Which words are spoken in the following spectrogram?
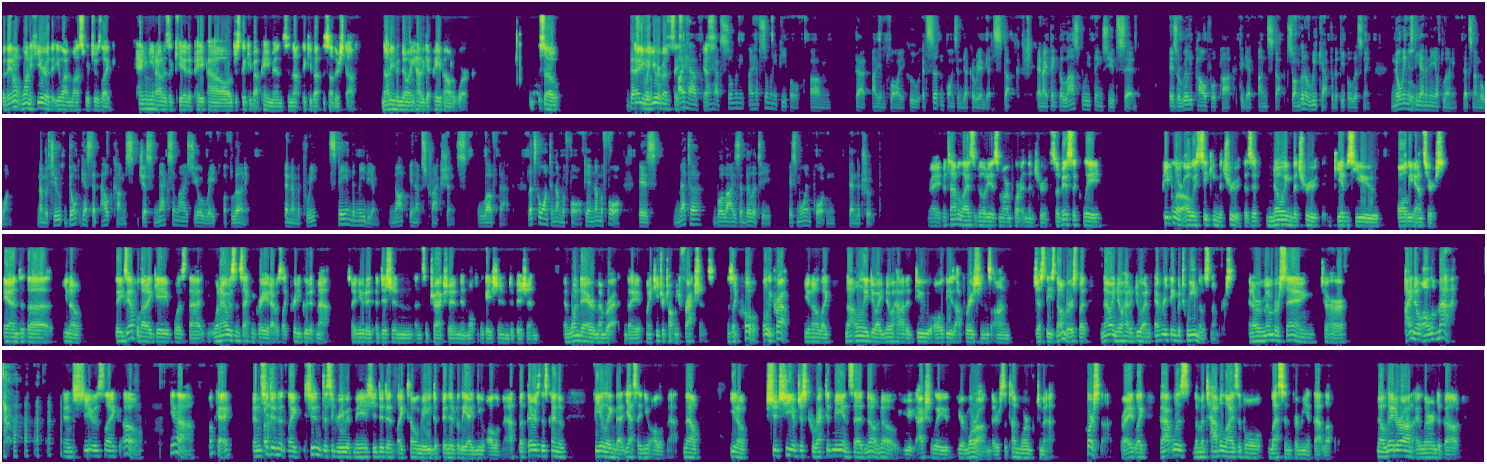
But they don't want to hear the Elon Musk, which is like hanging out as a kid at PayPal, just thinking about payments and not thinking about this other stuff, not even knowing how to get PayPal to work. So that's anyway, beautiful. you were about to say. Something. I have yes. I have so many I have so many people um, that I employ who, at certain points in their career, get stuck. And I think the last three things you've said is a really powerful part to get unstuck. So I'm going to recap for the people listening. Knowing is the enemy of learning. That's number one. Number two, don't guess at outcomes. Just maximize your rate of learning. And number three, stay in the medium, not in abstractions. Love that. Let's go on to number four. Okay. Number four is metabolizability is more important than the truth. Right. Metabolizability is more important than truth. So basically, people are always seeking the truth as if knowing the truth gives you all the answers. And the, you know, the example that I gave was that when I was in second grade, I was like pretty good at math. So I knew addition and subtraction and multiplication and division. And one day I remember they, my teacher taught me fractions. I was like, whoa, holy crap. You know, like not only do I know how to do all these operations on just these numbers, but now I know how to do on everything between those numbers. And I remember saying to her, I know all of math. and she was like, oh, yeah, okay and she didn't like she didn't disagree with me she didn't like tell me definitively i knew all of math but there was this kind of feeling that yes i knew all of math now you know should she have just corrected me and said no no you actually you're a moron. There's a ton more to math. Of course not right? Like that was the metabolizable lesson for me at that level. Now later on i learned about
